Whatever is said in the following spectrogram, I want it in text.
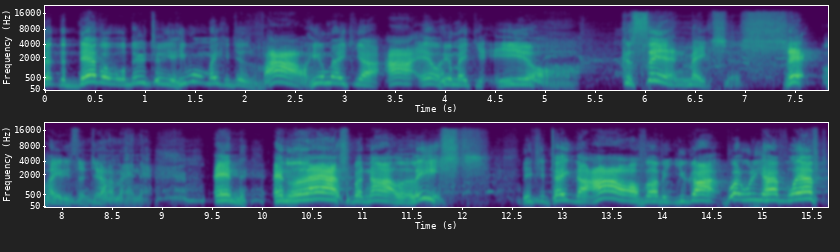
that the devil will do to you, he won't make you just vile, he'll make you I-L, he'll make you ill. Because sin makes you sick, ladies and gentlemen. And, and last but not least, if you take the eye off of it, you got what do you have left?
